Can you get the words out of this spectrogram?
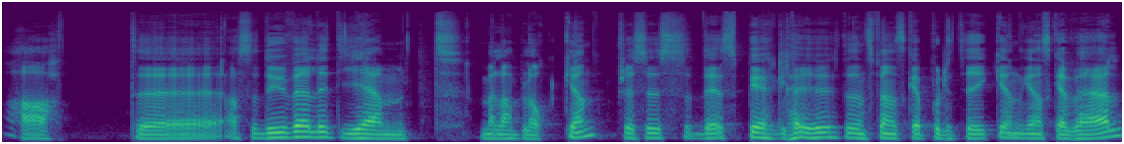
att eh, alltså det är ju väldigt jämnt mellan blocken. Precis, det speglar ju den svenska politiken ganska väl.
